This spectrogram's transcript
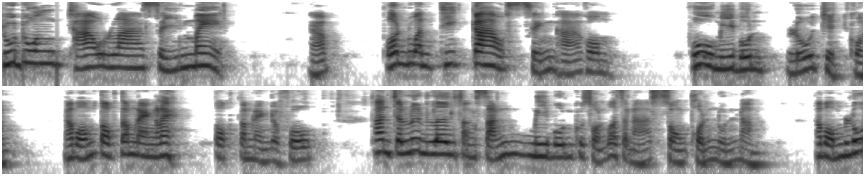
ดูดวงชาวราศีเมษนะครับพ้นวันที่ 9 สิงหาคม ผู้มีบุญรู้จิตคนนะผมตกตำแหน่งอะไรตกตำแหน่งเดอะฟูท่านจะลื่นเลงสังสรรค์มีบุญกุศลวาสนาส่งผลหนุนนำนะผมรู้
